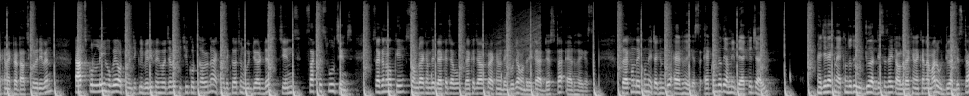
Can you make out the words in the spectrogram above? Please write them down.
এখানে একটা টাচ করে দিবেন। টাচ করলেই হবে অটোমেটিকলি ভেরিফাই হয়ে যাবে, কিছুই করতে হবে না। এখানে দেখতে পাচ্ছেন withdraw address change successful change so এখানে ওকে সো আমরা এখান থেকে ব্যাকে যাব। ব্যাকে যাওয়ার পর এখানে দেখব যে আমাদের এটা অ্যাড্রেসটা অ্যাড হয়ে গেছে। তো এখন দেখুন এটা কিন্তু অ্যাড হয়ে গেছে। এখন যদি আমি ব্যাকে যাই, এই যে দেখেন, এখন যদি উইডো অ্যাড্রেসে যাই, তাহলে দেখেন এখানে আমার উইডো অ্যাড্রেসটা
